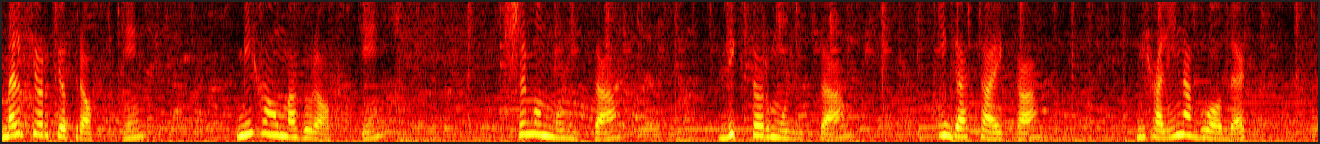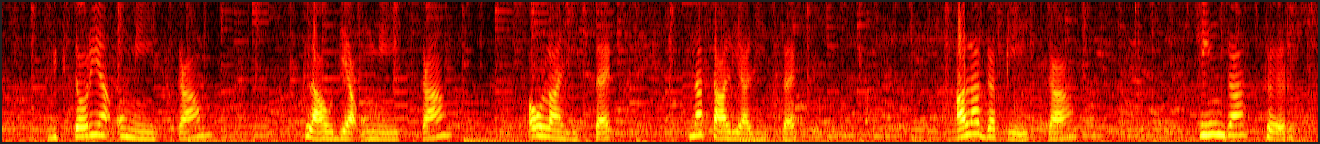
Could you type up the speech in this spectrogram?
Melchior Piotrowski, Michał Mazurowski, Szymon Mulica, Wiktor Mulica, Iga Czajka, Michalina Głodek, Wiktoria Umińska, Klaudia Umińska, Ola Lisek, Natalia Lisek, Ala Gapińska, Kinga Hyrcz,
